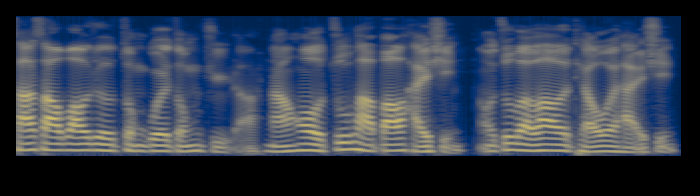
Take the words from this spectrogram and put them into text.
叉烧包就中规中矩啦，然后猪扒包还行，哦，猪扒包的调味还行，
